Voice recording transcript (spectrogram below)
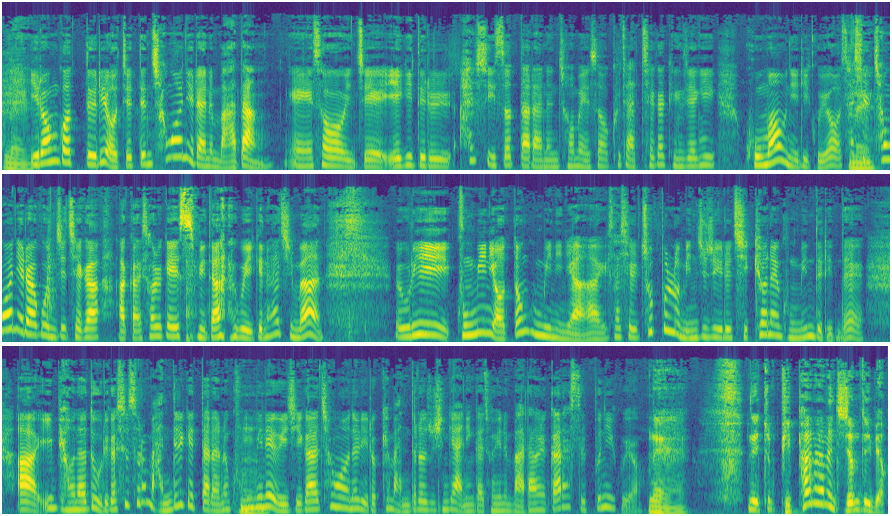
네. 이런 것들이 어쨌든 청원이라는 마당에서 이제 얘기들을 할 수 있었다라는 점에서 그 자체가 굉장히 고마운 일이고요. 사실 네. 청원이라고 이제 제가 아까 설계했습니다라고 얘기는 하지만 우리 국민이 어떤 국민이냐. 사실 촛불로 민주주의를 지켜낸 국민들인데, 아, 이 변화도 우리가 스스로 만들겠다라는 국민의 음. 의지가 청원을 이렇게 만들어 주신 게 아닌가. 저희는 마당을 깔았을 뿐이고요. 네. 근데 좀 비판하는 지점들이 몇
